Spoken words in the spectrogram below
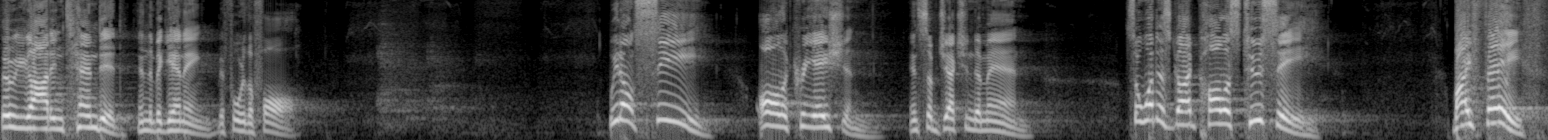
that God intended in the beginning before the fall. We don't see all the creation in subjection to man. So, what does God call us to see? By faith,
